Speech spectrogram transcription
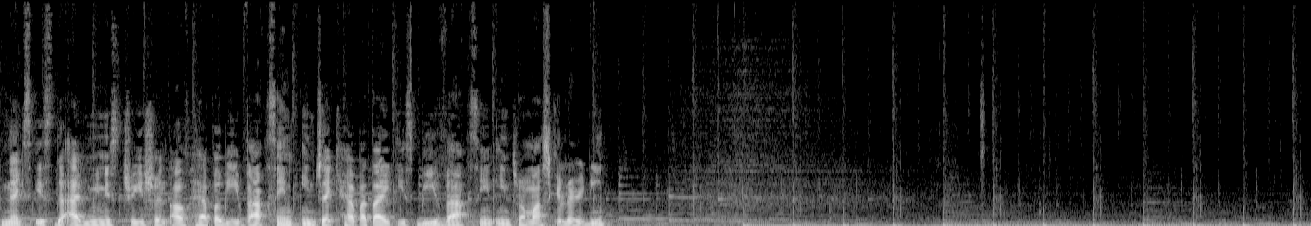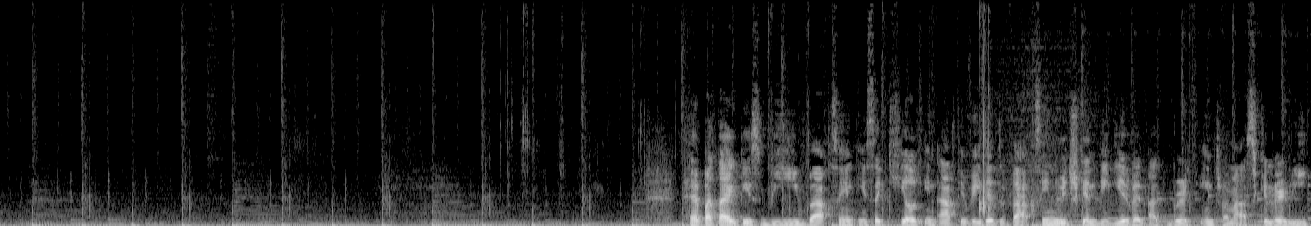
Next is the administration of Hepa B vaccine. Inject hepatitis B vaccine intramuscularly. Hepatitis B vaccine is a killed inactivated vaccine which can be given at birth intramuscularly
